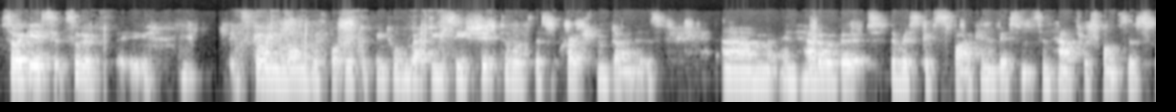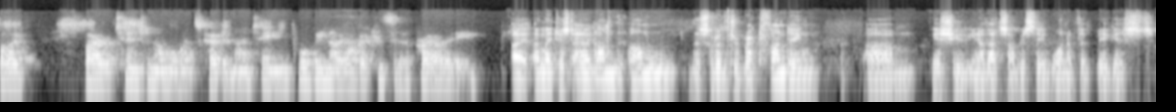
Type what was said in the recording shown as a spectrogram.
So I guess it's sort of it's going along with what we've been talking about. Do you see a shift towards this approach from donors? um, and how to avert the risk of spike in investments and health responses followed by a return to normal once COVID 19 will be no longer considered a priority. I, I might just add on, on the sort of direct funding um, issue, you know, that's obviously one of the biggest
